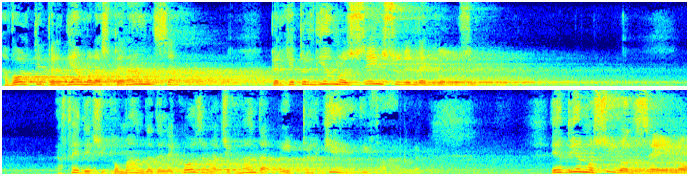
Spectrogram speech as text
A volte perdiamo la speranza perché perdiamo il senso delle cose. Fede ci comanda delle cose, ma ci comanda il perché di farle. E abbiamo sì lo zelo,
